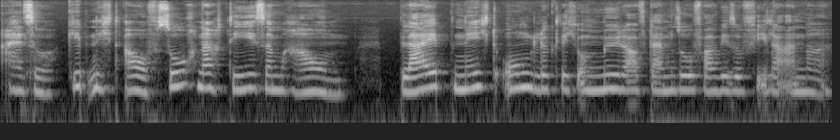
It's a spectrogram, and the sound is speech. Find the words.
Also gib nicht auf, such nach diesem Raum. Bleib nicht unglücklich und müde auf deinem Sofa wie so viele andere,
